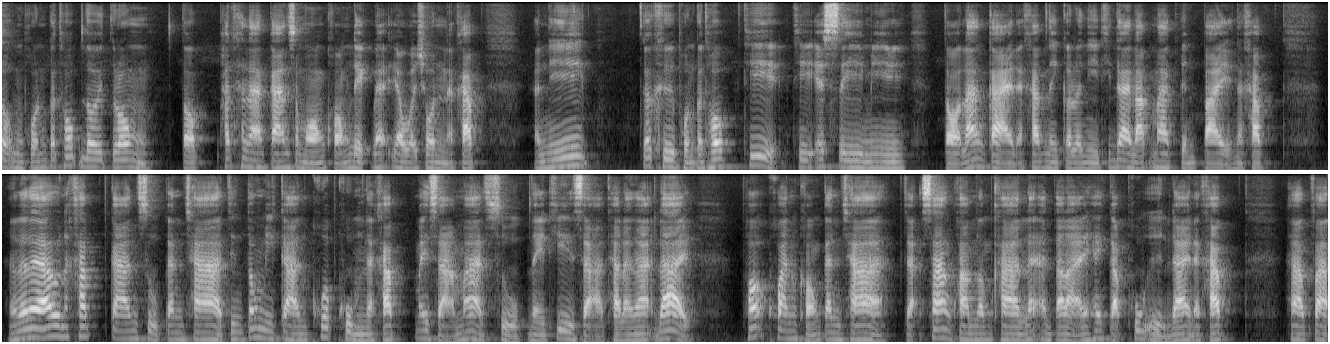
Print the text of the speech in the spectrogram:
ส่งผลกระทบโดยตรงต่อพัฒนาการสมองของเด็กและเยาวชนนะครับ อันนี้ก็คือผลกระทบที่ THC มีต่อร่างกายนะครับ ในกรณีที่ได้รับมากเกินไปนะครับ แล้วนะครับการสูบกัญชาจึงต้องมีการควบคุมนะครับ ไม่สามารถสูบในที่สาธารณะได้ เพราะควันของกัญชาจะสร้างความรำคาญและอันตรายให้กับผู้อื่นได้นะครับ หากฝ่า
